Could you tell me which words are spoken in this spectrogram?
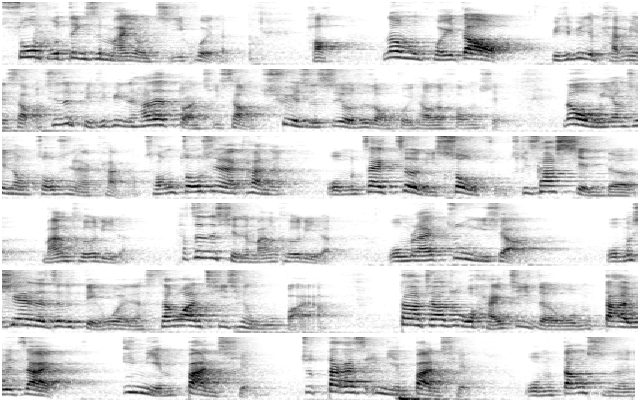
说不定是蛮有机会的。好，那我们回到。比特币的盘面上，其实比特币呢，它在短期上确实是有这种回调的风险。那我们一样先从周线来看，从周线来看呢，我们在这里受阻，其实它显得蛮合理的，它真的显得蛮合理的。我们来注意一下，我们现在的这个点位呢，三万七千五百啊，大家如果还记得，我们大约在一年半前，就大概是一年半前，我们当时呢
